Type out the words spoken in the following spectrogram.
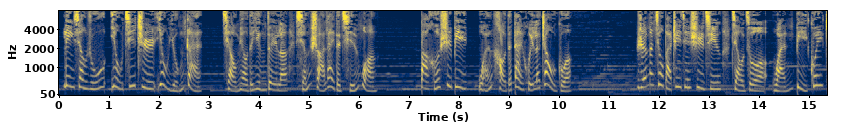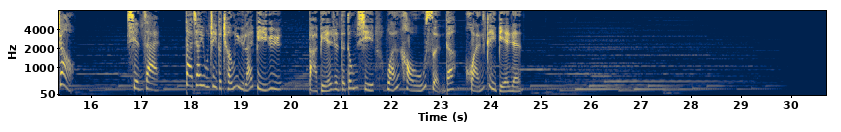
蔺相如又机智又勇敢，巧妙的应对了想耍赖的秦王，把和氏璧完好的带回了赵国。人们就把这件事情叫做“完璧归赵”。现在，大家用这个成语来比喻，把别人的东西完好无损的还给别人。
